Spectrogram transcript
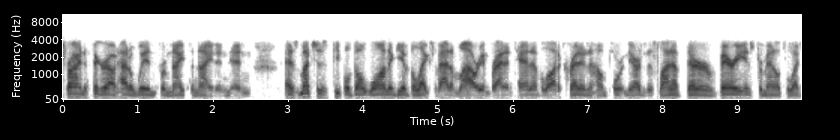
trying to figure out how to win from night to night. And and as much as people don't want to give the likes of Adam Lowry and Brandon Tanev a lot of credit and how important they are to this lineup, they're very instrumental to what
